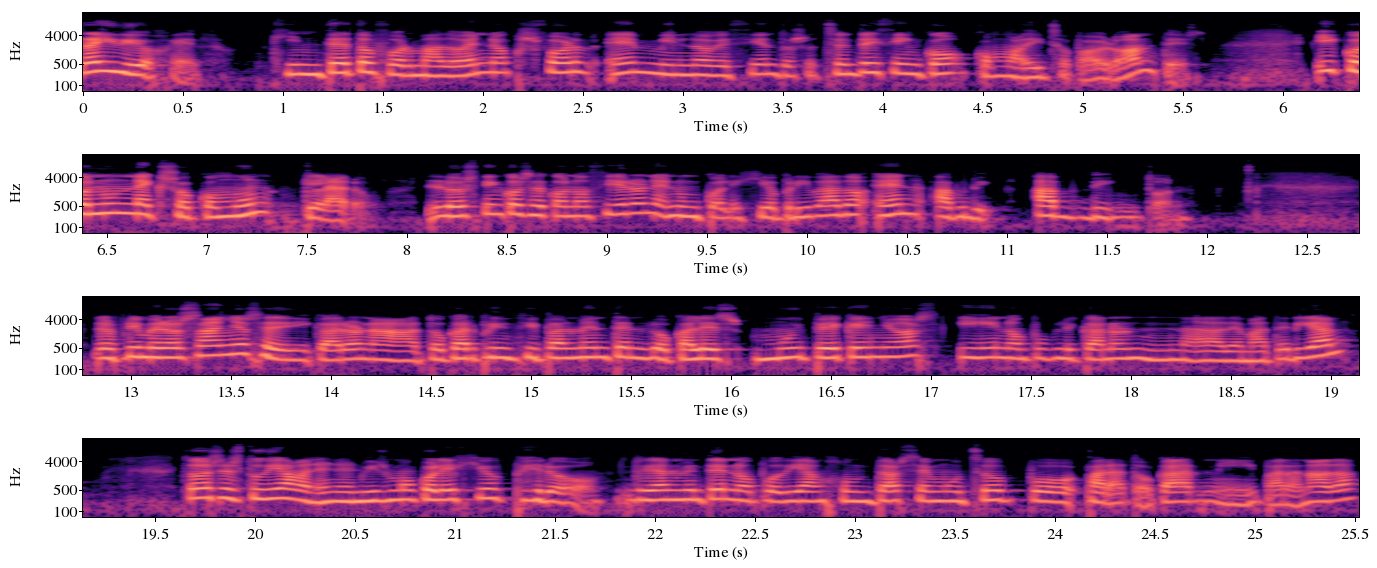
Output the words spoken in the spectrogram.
Radiohead, quinteto formado en Oxford en 1985, como ha dicho Pablo antes, y con un nexo común claro. Los cinco se conocieron en un colegio privado en Abdi- Abington. Los primeros años se dedicaron a tocar principalmente en locales muy pequeños y no publicaron nada de material. Todos estudiaban en el mismo colegio, pero realmente no podían juntarse mucho para tocar ni para nada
